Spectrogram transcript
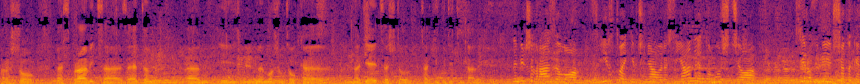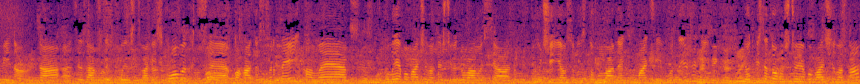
хорошо э, справится с этим. Э, и мы можем только надеяться, что так и будет и далее. Найбільше вразило звірства, які вчиняли росіяни, тому що всі розуміють, що таке війна. Та це завжди вбивства військових, це багато смертей. Але коли я побачила те, що відбувалося в Бучі, я особисто була на ексгумації в Мотижині. І от після того, що я побачила там,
